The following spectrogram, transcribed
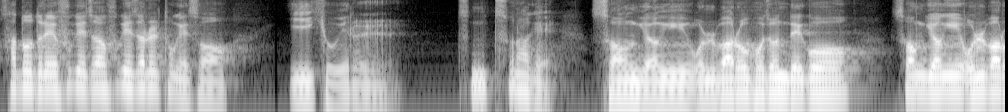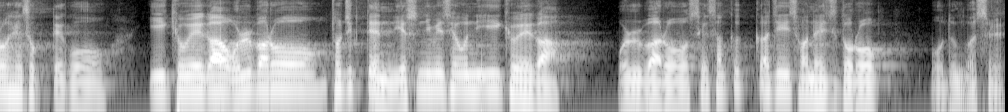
사도들의 후계자 후계자를 통해서 이 교회를 튼튼하게 성경이 올바로 보존되고 성경이 올바로 해석되고 이 교회가 올바로 조직된 예수님이 세운 이 교회가 올바로 세상 끝까지 전해지도록 모든 것을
